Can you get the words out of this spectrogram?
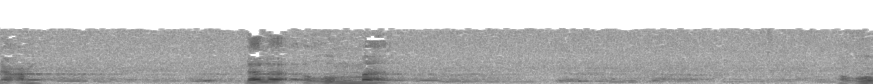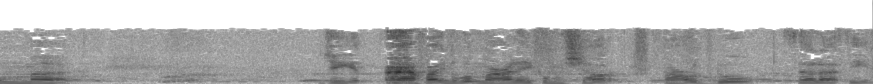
نعم لا لا غمة غمة جيد فإن غم عليكم الشهر فعدوا ثلاثين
